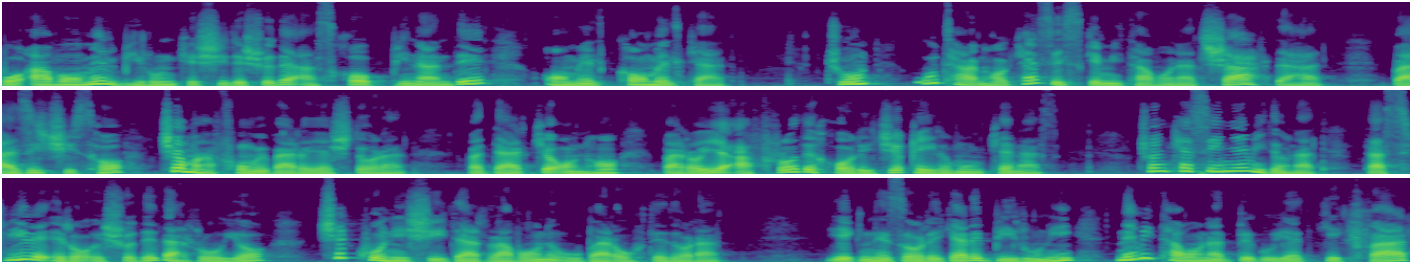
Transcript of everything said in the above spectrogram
با عوامل بیرون کشیده شده از خواب بیننده عامل کامل کرد چون او تنها کسی است که می‌تواند شهر دهد بعضی چیزها چه مفهومی برایش دارد و درک آنها برای افراد خارجی غیر ممکن است. چون کسی نمی‌داند تصویر ارائه شده در رویا چه کنیشی در روان او بر عهده دارد. یک نظارگر بیرونی نمی‌تواند بگوید یک فرد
